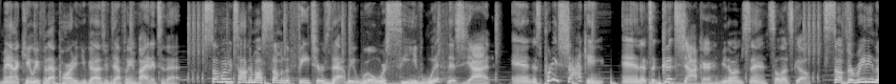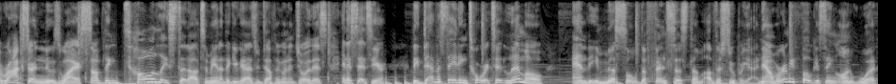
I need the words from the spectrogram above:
man, I can't wait for that party. You guys are definitely invited to that. So I'm going to be talking about some of the features that we will receive with this yacht. And it's pretty shocking. And it's a good shocker, if you know what I'm saying. So let's go. So after reading the Rockstar Newswire, something totally stood out to me. And I think you guys are definitely going to enjoy this. And it says here, the devastating turreted limo and the missile defense system of the super yacht. Now we're going to be focusing on what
